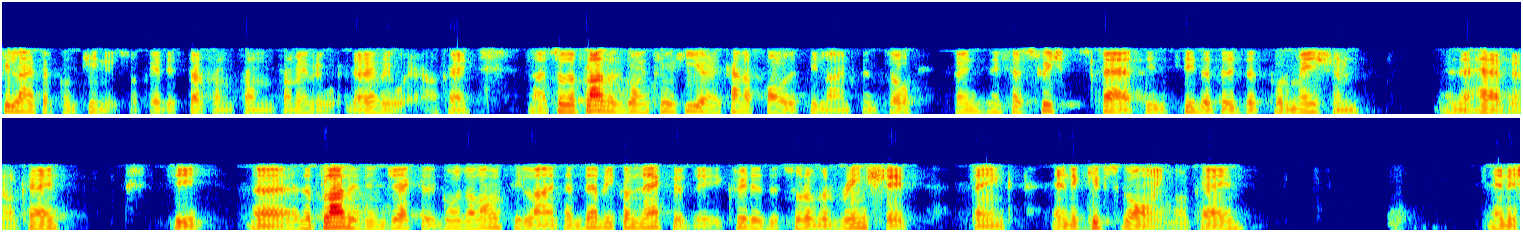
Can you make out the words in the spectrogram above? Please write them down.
field lines are continuous, okay? They start from from from everywhere. They're everywhere, okay? Uh, so the plasma is going through here and kind of follow the field lines, and so and if I switch fast, you see that there is a formation in the heaven, okay? See, uh, the plasma is injected, goes along field lines, and then reconnected. It created a sort of a ring-shaped thing, and it keeps going, okay? And it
